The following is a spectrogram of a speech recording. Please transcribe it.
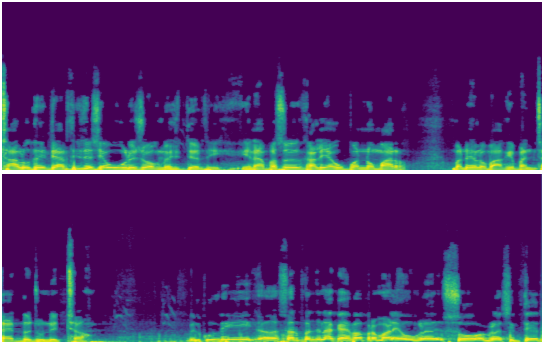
ચાલુ થઈ ત્યારથી જ છે ઓગણીસો ઓગણસિત્તેરથી. એના પછી ખાલી આ ઉપરનો માર બનેલો બાકી પંચાયત તો જૂની જ છે. બિલકુલથી અ, સરપંચના કહેવા પ્રમાણે ઓગણીસો ઓગણસિત્તેર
